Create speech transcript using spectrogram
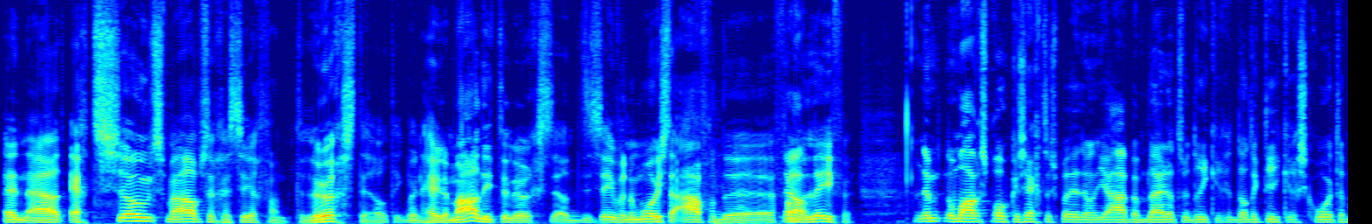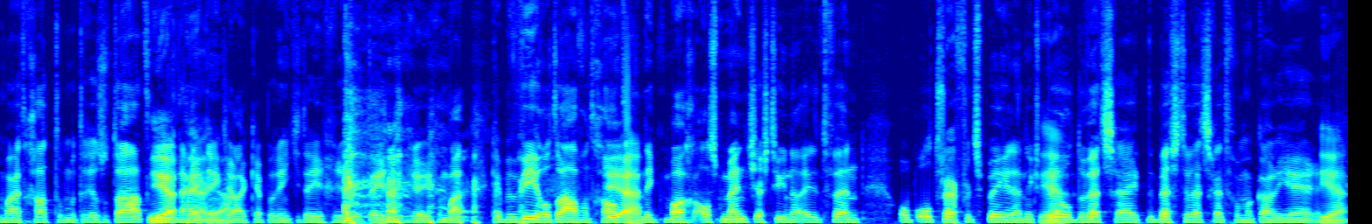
En hij had echt zo'n smaal op zijn gezicht van teleurgesteld. Ik ben helemaal niet teleurgesteld. Dit is een van de mooiste avonden van Ja. mijn leven. No- Normaal gesproken zegt de speler dan, ja, ik ben blij dat, we drie keer, dat ik drie keer gescoord heb, maar het gaat om het resultaat. Ja, en hij ja, denkt, ja. ja. ik heb er eentje tegen, tegen gekregen, maar ik heb een wereldavond gehad. En ik mag als Manchester United fan op Old Trafford spelen en ik speel de wedstrijd, de beste wedstrijd van mijn carrière.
